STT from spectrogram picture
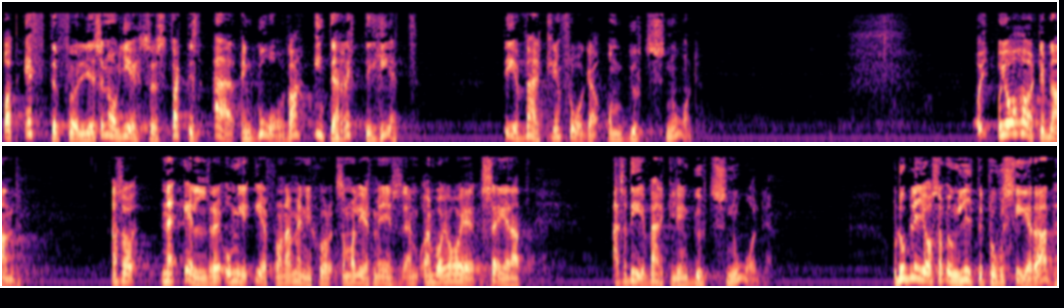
och att efterföljelsen av Jesus faktiskt är en gåva, inte en rättighet. Det är verkligen fråga om Guds nåd. Och, och jag har hört ibland, alltså när äldre och mer erfarna människor som har levt med Jesus än, än vad jag är, säger att alltså det är verkligen Guds nåd. Och då blir jag som ung lite provocerad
